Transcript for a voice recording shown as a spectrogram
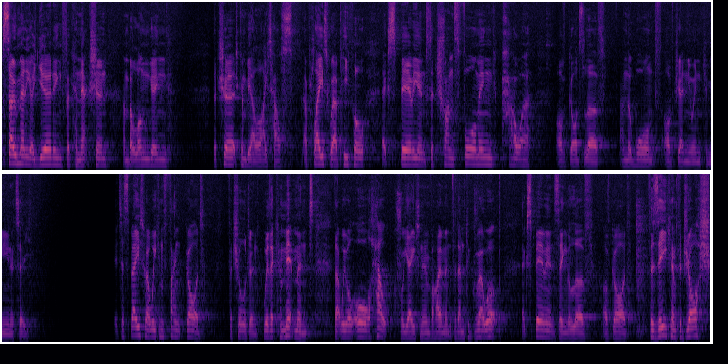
so many are yearning for connection and belonging, the church can be a lighthouse, a place where people experience the transforming power of God's love and the warmth of genuine community. It's a space where we can thank God for children with a commitment that we will all help create an environment for them to grow up experiencing the love of God. For Zeke and for Josh,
